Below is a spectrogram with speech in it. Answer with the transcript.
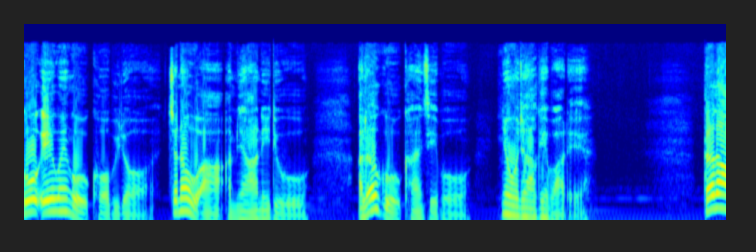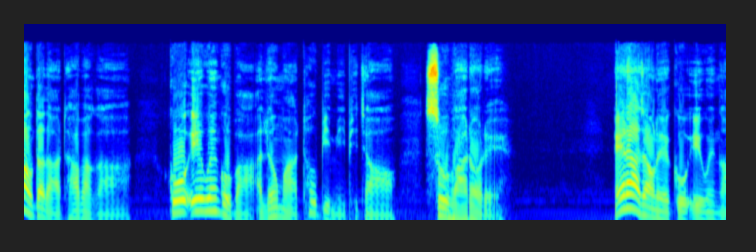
ကိုအေးဝင်းကိုခေါ်ပြီးတော့ကျွန်တော်အားအများနည်းတူအလုပ်ကိုခိုင်းစေဖို့ညွှန်ကြားခဲ့ပါတယ်။တတ်တော်တတ်တာထားပါကကိုအေးဝင်းကိုပါအလုံးမှာထုတ်ပြမိဖြစ်ကြောင်းဆိုပါတော့တယ်။အဲဒါကြောင့်လေကိုအေးဝင်းက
